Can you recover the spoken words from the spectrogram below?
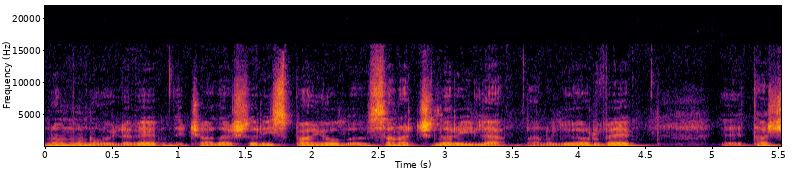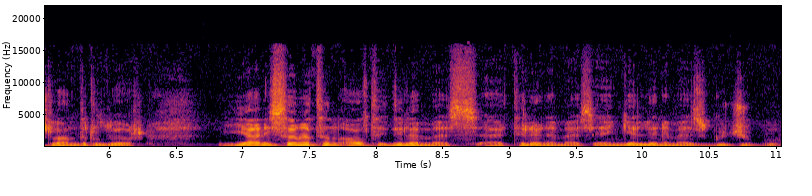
Unamuno'yla ve çağdaşları İspanyol sanatçılarıyla anılıyor ve e, taçlandırılıyor. Yani sanatın alt edilemez, ertelenemez, engellenemez gücü bu.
